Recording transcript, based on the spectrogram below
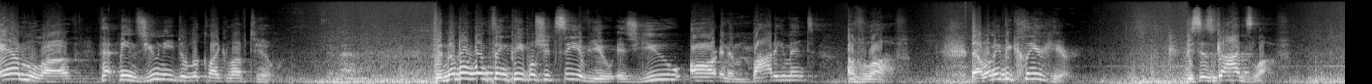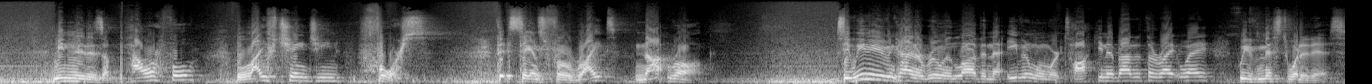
am love, that means you need to look like love too. The number one thing people should see of you is you are an embodiment of love. Now, let me be clear here. This is God's love, meaning it is a powerful, life changing force that stands for right, not wrong See, we've even kind of ruined love in that even when we're talking about it the right way, we've missed what it is.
